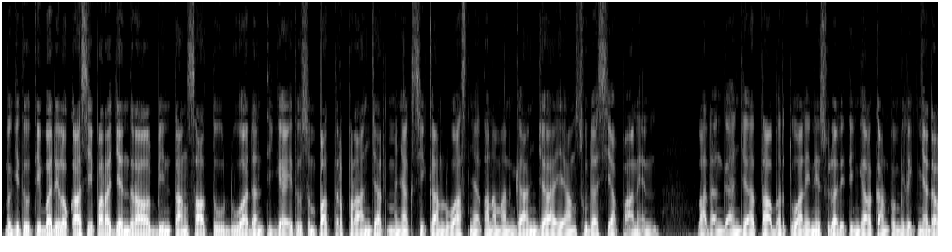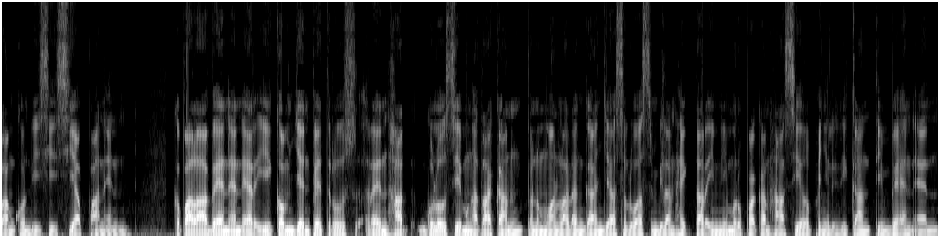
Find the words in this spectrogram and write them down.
Begitu tiba di lokasi, para jenderal bintang 1, 2, dan 3 itu sempat terperanjat menyaksikan luasnya tanaman ganja yang sudah siap panen. Ladang ganja tak bertuan ini sudah ditinggalkan pemiliknya dalam kondisi siap panen. Kepala BNN RI Komjen Petrus Reinhard Golosi mengatakan penemuan ladang ganja seluas 9 hektar ini merupakan hasil penyelidikan tim BNN.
